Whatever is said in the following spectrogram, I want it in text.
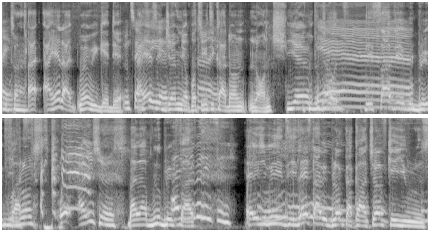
I, I hear that when we get there, In 20 I hear say years, Germany opportunity time. card don't launch. Yeah, the Yeah. They serve you breakfast. Oh, are you serious? By la blue breakfast. Eligibility. Eligibility. Let's start with blocked account, 12k euros.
